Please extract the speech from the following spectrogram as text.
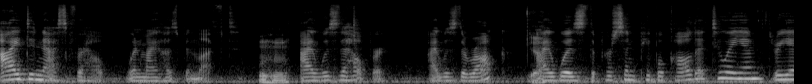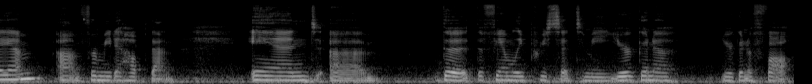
I didn't ask for help when my husband left. Mm-hmm. I was the helper. I was the rock. Yeah. I was the person people called at 2 a.m., 3 a.m. Um, for me to help them. And um, the the family priest said to me, "You're gonna you're gonna fall.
